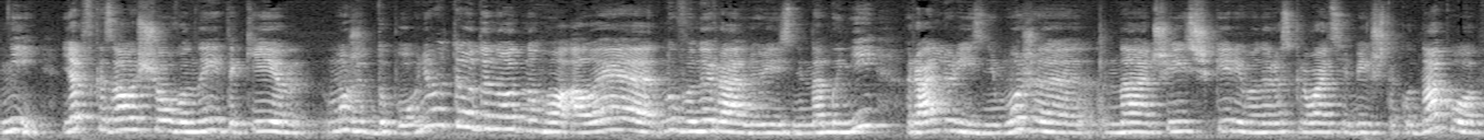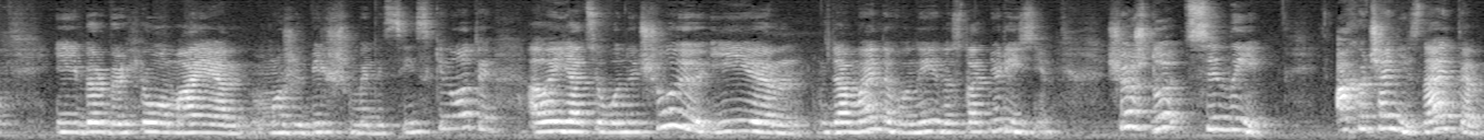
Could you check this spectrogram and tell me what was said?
Ні, я б сказала, що вони такі можуть доповнювати один одного, але ну вони реально різні. На мені реально різні. Може на чиїсь шкірі вони розкриваються більш так однаково, і Burberry Hill має може більш медицинські ноти, але я цього не чую, і для мене вони достатньо різні. Що ж до ціни? А хоча ні, знаєте,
